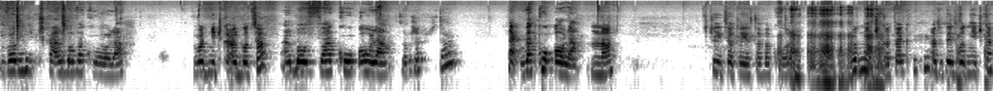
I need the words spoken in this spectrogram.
Wodniczka albo wakuola. Wodniczka albo co? Albo wakuola. Dobrze przeczytałam? Tak, wakuola. No. Czyli co to jest ta wakuola? Wodniczka, tak? A co to jest wodniczka?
